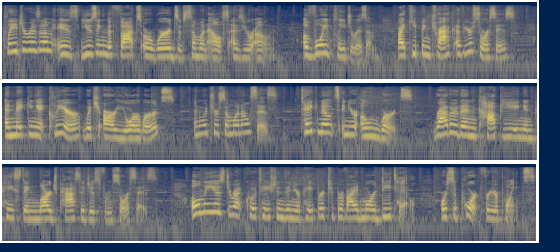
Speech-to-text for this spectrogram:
Plagiarism is using the thoughts or words of someone else as your own. Avoid plagiarism by keeping track of your sources, and making it clear which are your words and which are someone else's. Take notes in your own words, rather than copying and pasting large passages from sources. Only use direct quotations in your paper to provide more detail or support for your points.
